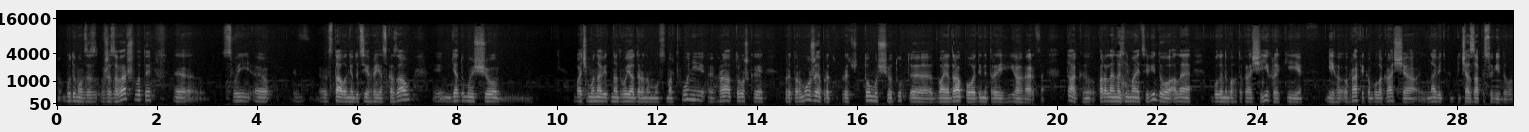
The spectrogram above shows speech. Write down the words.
Ну, будемо вже завершувати. Е, свої е, вставлення до цієї гри я сказав. Я думаю, що бачимо навіть на двоядерному смартфоні гра трошки приторможує, при, при тому, що тут е, два ядра по 1,3 ГГц. Так, паралельно знімається відео, але були набагато кращі ігри, які і графіка була краща навіть під час запису відео.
